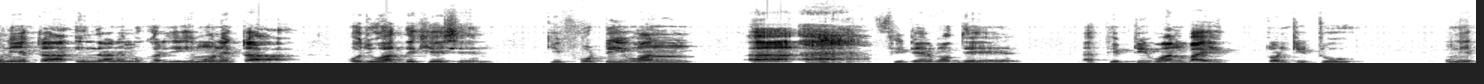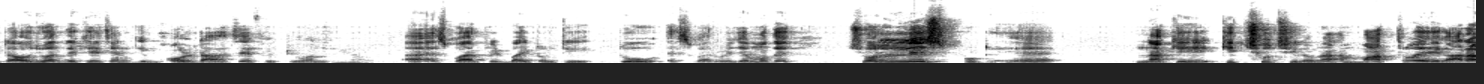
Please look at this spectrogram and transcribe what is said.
উনি একটা ইন্দ্রাণী মুখার্জি এমন একটা অজুহাত দেখিয়েছেন কি ফোর্টি ওয়ান ফিটের মধ্যে fifty one by twenty two উনি একটা অজুহাত দেখিয়েছেন কি ভলটা আছে fifty one square feet by twenty two square feet যার মধ্যে চল্লিশ ফুটে নাকি কিচ্ছু ছিল না, মাত্র এগারো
